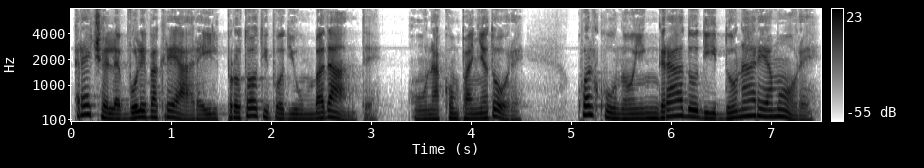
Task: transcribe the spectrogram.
Rachel voleva creare il prototipo di un badante, un accompagnatore, qualcuno in grado di donare amore,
